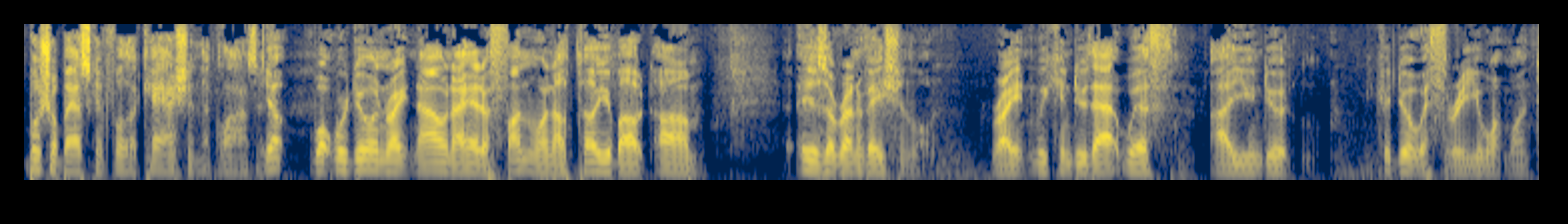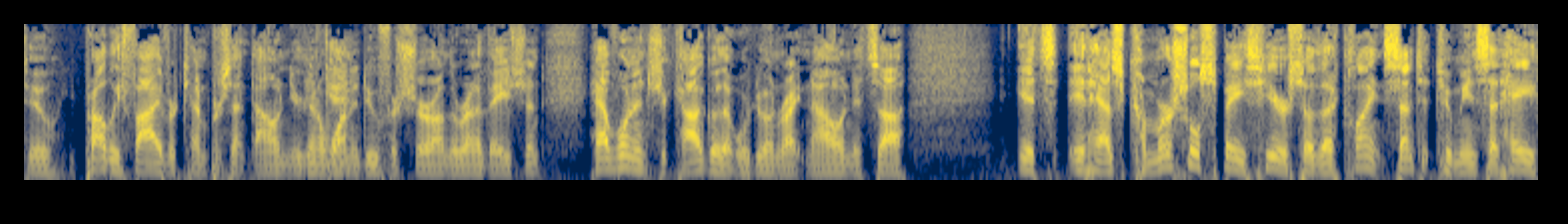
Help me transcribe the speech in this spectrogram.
bushel basket full of cash in the closet? Yep. What we're doing right now, and I had a fun one I'll tell you about, um, is a renovation loan, right? And we can do that with, uh, you can do it, you could do it with three. You want one, two. Probably five or 10% down. You're going to Okay. want to do for sure on the renovation. Have one in Chicago that we're doing right now, and it's, uh, it's it has commercial space here. So the client sent it to me and said, "Hey,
